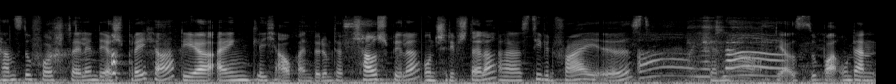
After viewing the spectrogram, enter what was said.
kannst du vorstellen, der Sprecher, der eigentlich auch ein berühmter Schauspieler und Schriftsteller, äh, Stephen Fry ist. Ah, ja genau, klar. Der ist super. Und dann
